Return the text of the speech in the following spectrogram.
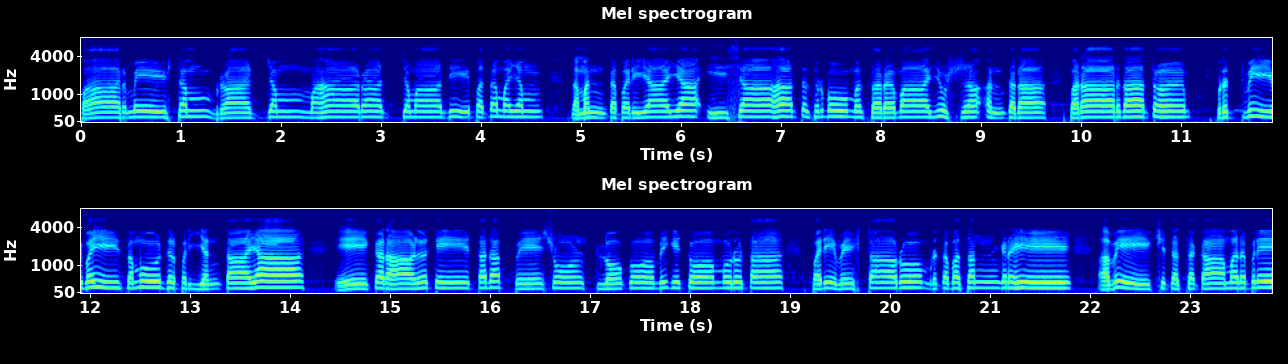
पार्मेष्टं राज्यं महाराज्यमाधिपतमयं। समन्तपर्याया ईशात् सर्वोम सर्वायुष अन्तरा परार्धात् पृथ्वी वै समुद्रपर्यन्ताया एकराळति तदप्येषो श्लोको विगितो मृता परिवेष्टारो मृतवसङ्ग्रहे अवेक्षितसकामर्प्रे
